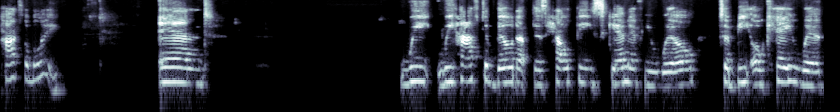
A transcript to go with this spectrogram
possibly. And we we have to build up this healthy skin if you will to be okay with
